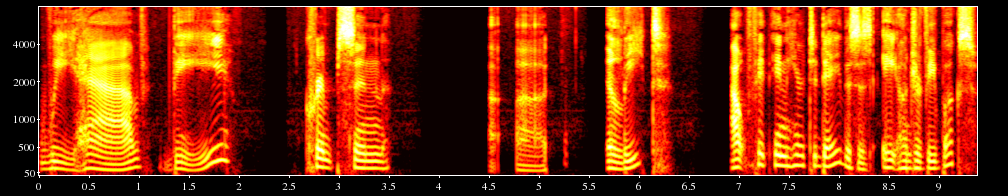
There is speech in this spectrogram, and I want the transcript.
We have the Crimson uh, uh, Elite outfit in here today. This is 800 V bucks.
